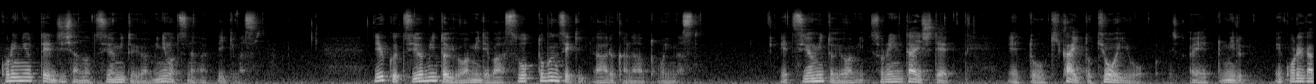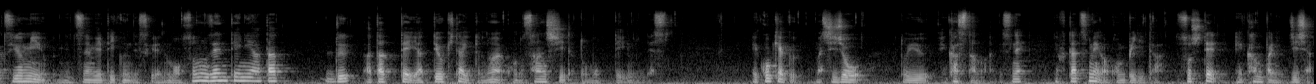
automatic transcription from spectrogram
これによって自社の強みと弱みにもつながっていきますよく強みと弱みではスウォット分析があるかなと思います。強みと弱み。それに対して、えっと、機会と脅威をえー、と見る。これが強みにつなげていくんですけれどもその前提に当たる当たってやっておきたいというのはこの 3C だと思っているんです。顧客、市場というカスタマーですね。2つ目がコンペティター。そしてカンパニー自社。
